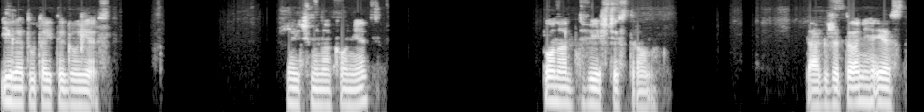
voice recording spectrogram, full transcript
ile tutaj tego jest. Przejdźmy na koniec. Ponad 200 stron. Także to nie jest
